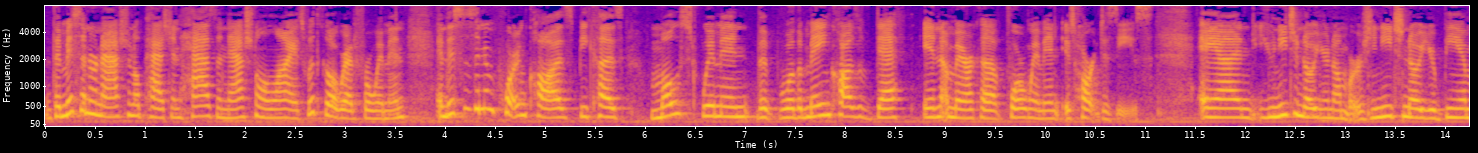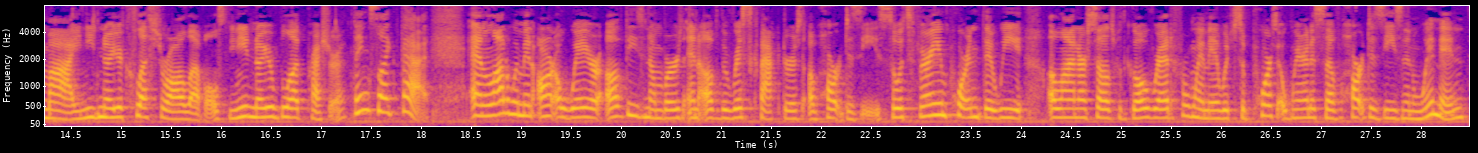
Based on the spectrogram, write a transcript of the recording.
The Miss International pageant has a national alliance with Go Red for Women, and this is an important cause because most women, the, well, the main cause of death in America for women is heart disease. And you need to know your numbers. You need to know your BMI. You need to know your cholesterol levels. You need to know your blood pressure, things like that. And a lot of women aren't aware of these numbers and of the risk factors of heart disease. So it's very important that we align ourselves with Go Red for Women, which supports awareness of heart disease in women.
